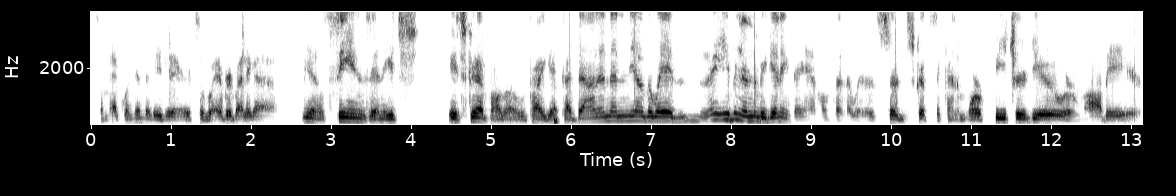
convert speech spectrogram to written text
some equanimity there, so everybody got you know scenes in each each script, although we probably get cut down. And then you know the way even in the beginning they handled that, that way. There's certain scripts that kind of more featured you or Robbie or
